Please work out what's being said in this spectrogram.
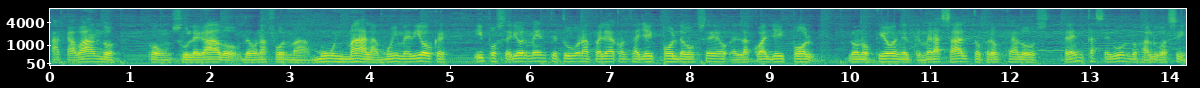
acabando con su legado de una forma muy mala, muy mediocre y posteriormente tuvo una pelea contra Jake Paul de boxeo en la cual Jake Paul lo noqueó en el primer asalto, creo que a los 30 segundos, algo así.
